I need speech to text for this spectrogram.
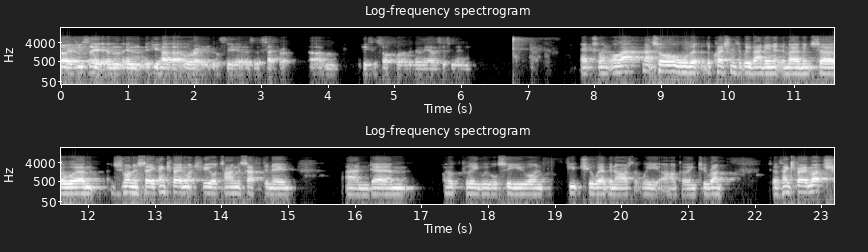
So if you see it in, if you have that already, you'll see it as a separate um, piece of software within the ANSYS menu. Excellent. Well, that, that's all the, the questions that we've had in at the moment. So um, I just want to say thank you very much for your time this afternoon. And um, hopefully we will see you on future webinars that we are going to run. So thank you very much.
